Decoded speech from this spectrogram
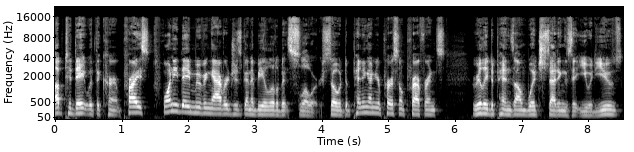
up to date with the current price. 20 day moving average is going to be a little bit slower. So, depending on your personal preference, really depends on which settings that you would use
